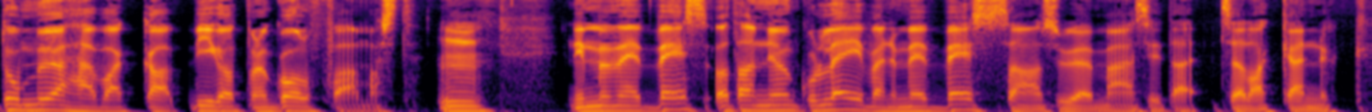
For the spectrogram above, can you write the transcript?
tuun myöhään vaikka viikonloppuna golfaamasta, Mm. niin mä menen ves, otan jonkun leivän ja menen vessaan syömään sitä, että selaa kännykkä.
